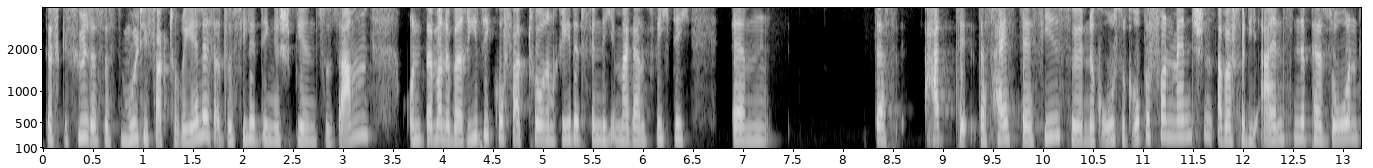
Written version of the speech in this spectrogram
das Gefühl, dass es multifaktoriell ist, also viele Dinge spielen zusammen. Und wenn man über Risikofaktoren Faktoren redet, finde ich immer ganz wichtig. Ähm, das hat, das heißt sehr viel für eine große Gruppe von Menschen, aber für die einzelne Person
